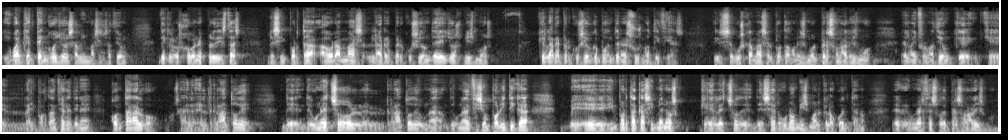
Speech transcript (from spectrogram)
igual que tengo yo esa misma sensación de que los jóvenes periodistas les importa ahora más la repercusión de ellos mismos que la repercusión que pueden tener sus noticias. Decir, se busca más el protagonismo, el personalismo en la información que, la importancia que tiene contar algo. O sea, el, relato de, un hecho, el, relato de una, de una decisión política, eh, importa casi menos que el hecho de, ser uno mismo el que lo cuenta, ¿no? Eh, un exceso de personalismo.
